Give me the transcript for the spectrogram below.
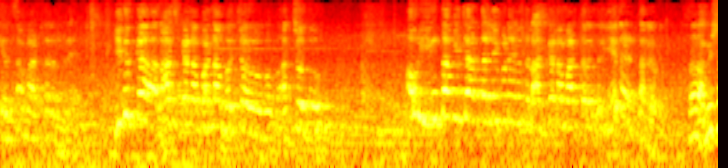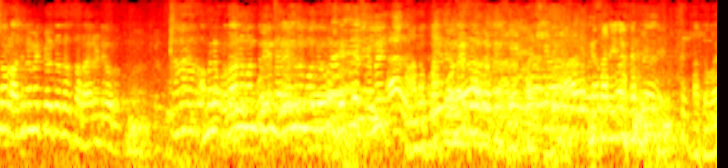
ಕೆಲಸ ಮಾಡ್ತಾರಂದ್ರೆ ಇದಕ್ಕ ರಾಜಕಾರಣ ಬಣ್ಣ ಬಚ್ಚೋ ಹಚ್ಚೋದು. ಅವ್ರು ಇಂಥ ವಿಚಾರದಲ್ಲಿ ಕೂಡ ಇವತ್ತು ರಾಜಕಾರಣ ಮಾಡ್ತಾರೆ ಅಂದ್ರೆ ಏನ್ ಹೇಳ್ತಾರೆ ಅವರು? ಸರ್ ಅಮಿತ್ ಶಾ ಅವ್ರು ರಾಜೀನಾಮೆ ಕೇಳ್ತಾ ಇದ್ದಾರೆ ಸರ್ ಆರ್ ಅವರು. ಆಮೇಲೆ ಪ್ರಧಾನಮಂತ್ರಿ ನರೇಂದ್ರ ಮೋದಿ ಅವರು ದೇಶದ ಕ್ಷಮೆ ಸರ್ ಇಲ್ಲ ಅಥವಾ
